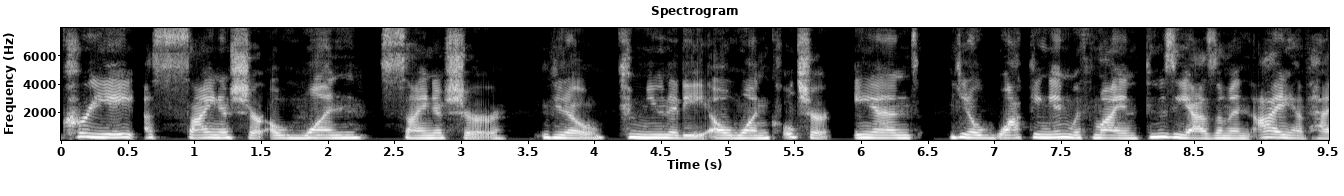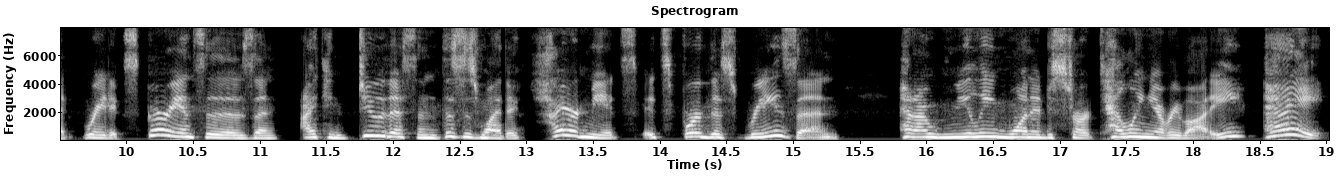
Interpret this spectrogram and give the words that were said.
create a Cynosure, a one Cynosure, you know, community, a one culture? And you know, walking in with my enthusiasm and I have had great experiences and I can do this and this is why they hired me. It's it's for this reason. And I really wanted to start telling everybody, hey,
